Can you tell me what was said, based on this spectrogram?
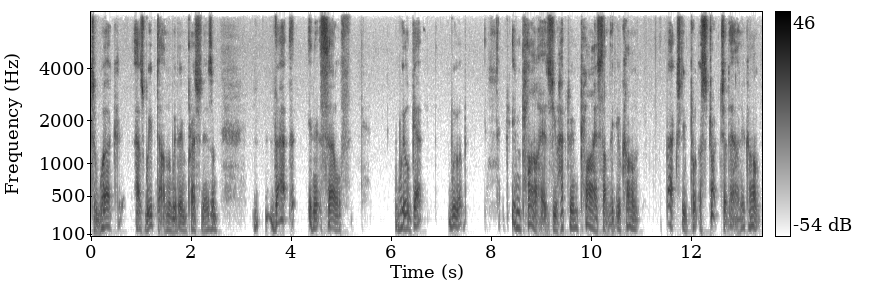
to work as we've done with impressionism, that in itself will get will implies you have to imply something. You can't actually put a structure down. You can't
